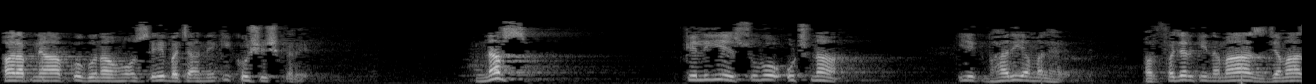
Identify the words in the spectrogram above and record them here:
اور اپنے آپ کو گناہوں سے بچانے کی کوشش کرے۔ نفس کے لیے صبح اٹھنا یہ ایک بھاری عمل ہے اور فجر کی نماز جماعت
